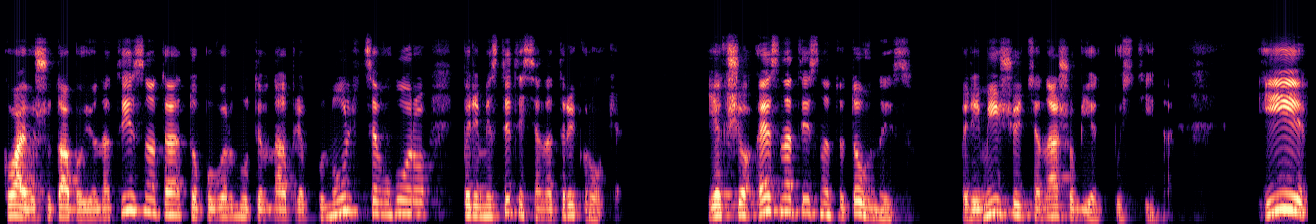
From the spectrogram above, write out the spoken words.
клавішу W натиснута, то повернути в напрямку 0 це вгору, переміститися на 3 кроки. Якщо S натиснуто, то вниз. Переміщується наш об'єкт постійно. І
